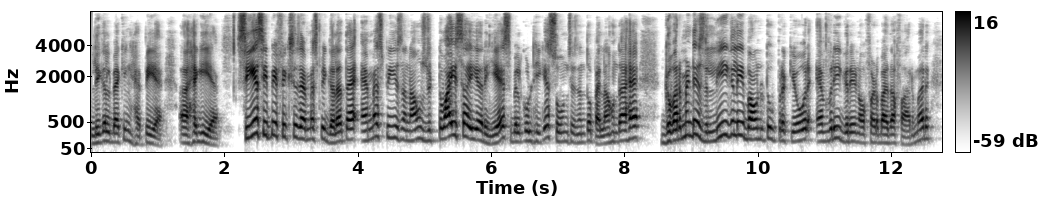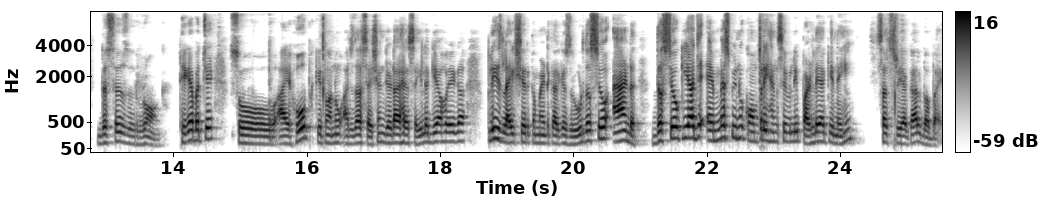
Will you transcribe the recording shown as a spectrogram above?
ਲੀਗਲ ਬੈਕਿੰਗ ਹੈਪੀ ਹੈ ਅ, ਹੈਗੀ ਹੈ ਸੀਏਸੀਪੀ ਫਿਕਸਸ ਐਮਐਸਪੀ ਗਲਤ ਹੈ MSP is announced twice a year yes ਬਿਲਕੁਲ ਠੀਕ ਹੈ ਸੋਨ ਸੀਜ਼ਨ ਤੋਂ ਪਹਿਲਾਂ ਹੁੰਦਾ ਹੈ government is legally bound to procure every grain offered by the farmer this is wrong ਠੀਕ ਹੈ ਬੱਚੇ? ਸੋ ਆਈ ਹੋਪ ਕਿ ਤੁਹਾਨੂੰ ਅੱਜ ਦਾ ਸੈਸ਼ਨ ਜਿਹੜਾ ਹੈ ਸਹੀ ਲੱਗਿਆ ਹੋਵੇਗਾ। ਪਲੀਜ਼ ਲਾਈਕ ਸ਼ੇਅਰ ਕਮੈਂਟ ਕਰਕੇ ਜ਼ਰੂਰ ਦੱਸਿਓ ਐਂਡ ਦੱਸਿਓ ਕਿ ਅੱਜ ਐਮਐਸਪੀ ਨੂੰ ਕੰਪਰੀਹੈਂਸਿਵਲੀ ਪੜ੍ਹ ਲਿਆ ਕਿ ਨਹੀਂ। ਸਤਿ ਸ੍ਰੀ ਅਕਾਲ ਬਾਏ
